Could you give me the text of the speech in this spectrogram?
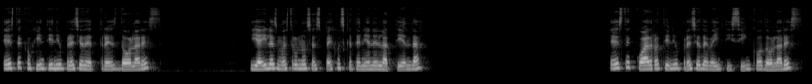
Este cojín tiene un precio de 3 dólares. Y ahí les muestro unos espejos que tenían en la tienda. Este cuadro tiene un precio de 25 dólares.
